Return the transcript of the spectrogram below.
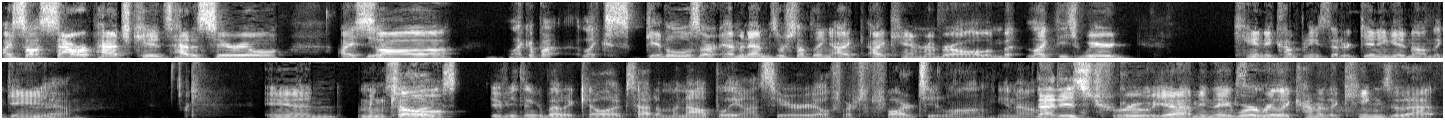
I saw Sour Patch Kids had a cereal. I saw like a like Skittles or M and M's or something. I I can't remember all of them, but like these weird candy companies that are getting in on the game. yeah. And I mean, So- Kellogg's. If you think about it, Kellogg's had a monopoly on cereal for far too long. You know, that is true. Yeah, I mean they were really kind of the kings of that.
